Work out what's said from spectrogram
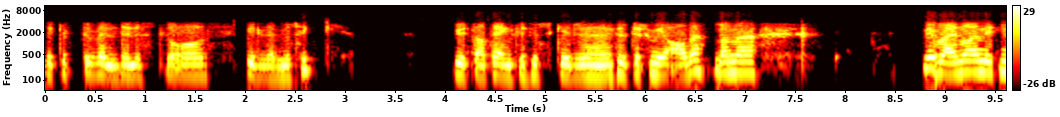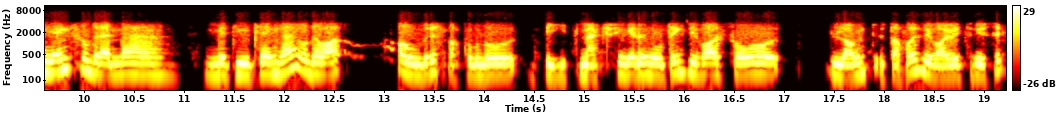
sikkert veldig lyst til å spille musikk. Uten at jeg egentlig husker, eh, husker så mye av det. Men eh, vi blei nå en liten gjeng som drev med, med DJ-ing der, og det var aldri snakk om noe beatmatching eller noen ting. Vi var så langt utafor. Vi var jo i Trysil.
